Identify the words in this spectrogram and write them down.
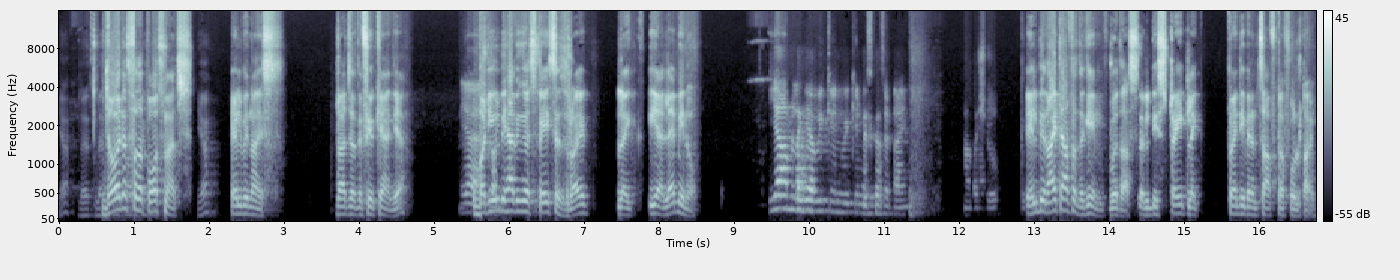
Yeah. Let's, let's Join us for the post match. Yeah. It'll be nice. Rajat, if you can, yeah? Yeah, but sure. you'll be having your spaces, right? Like, yeah, let me know. Yeah, I'm like yeah, we can we can discuss a time. Have a show. It'll be right after the game with us. It'll be straight like 20 minutes after full time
